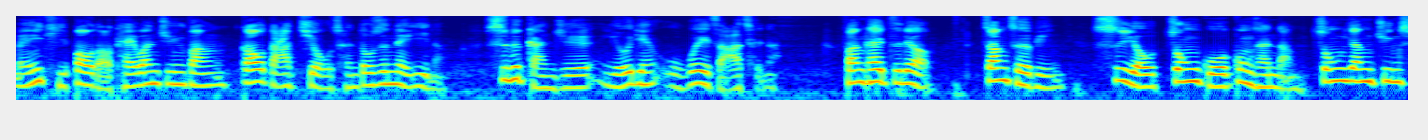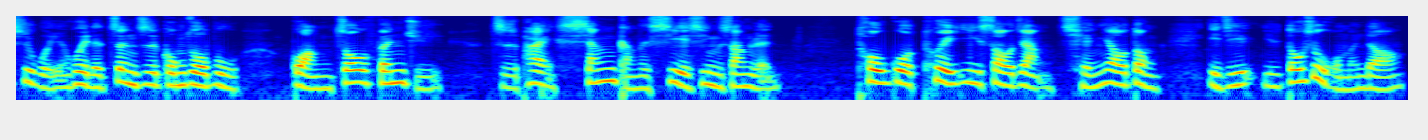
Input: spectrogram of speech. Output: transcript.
媒体报道台湾军方高达九成都是内应啊，是不是感觉有一点五味杂陈啊？翻开资料，张泽平是由中国共产党中央军事委员会的政治工作部广州分局指派香港的谢姓商人透过退役少将钱耀栋，以及也都是我们的哦，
